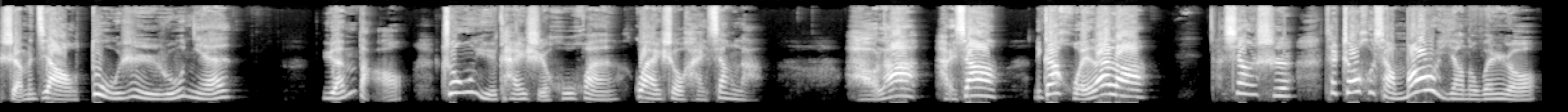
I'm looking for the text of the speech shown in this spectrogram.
什么叫度日如年。元宝终于开始呼唤怪兽海象了。好啦，海象，你该回来了。他像是在招呼小猫一样的温柔。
